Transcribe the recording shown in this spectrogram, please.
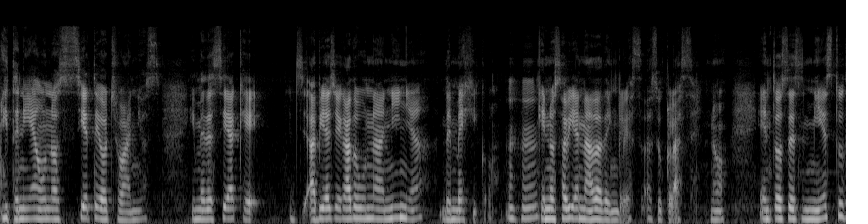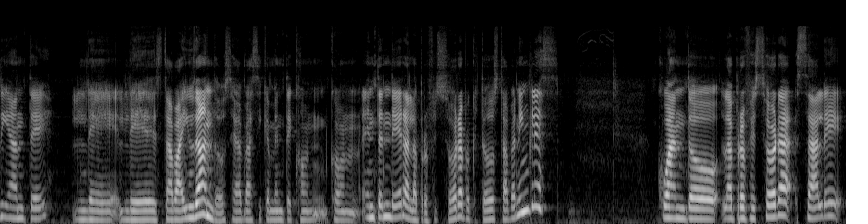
y tenía unos 7, 8 años. Y me decía que había llegado una niña de México que no sabía nada de inglés a su clase, ¿no? Entonces mi estudiante le, estaba ayudando, o sea, básicamente con, con, entender a la profesora porque todo estaba en inglés. Cuando la profesora sale,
